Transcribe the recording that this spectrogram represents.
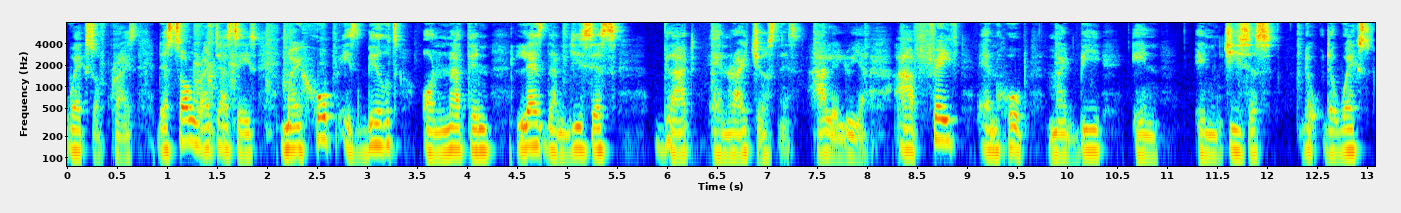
works of Christ. The songwriter says, My hope is built on nothing less than Jesus' blood and righteousness. Hallelujah. Our faith and hope might be in in Jesus, the, the works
